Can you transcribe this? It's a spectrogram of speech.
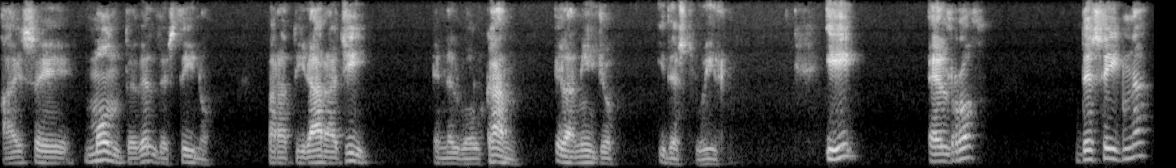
a ese monte del destino para tirar allí, en el volcán, el anillo y destruirlo. Y Elrod designa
